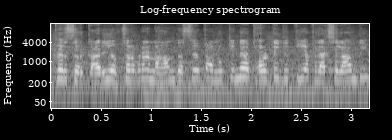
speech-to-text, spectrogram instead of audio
ਫਿਰ ਸਰਕਾਰੀ ਅਫਸਰ ਆਪਣਾ ਨਾਮ ਦੱਸੇ ਤੁਹਾਨੂੰ ਕਿੰਨੇ ਅਥਾਰਟੀ ਦਿੱਤੀ ਹੈ ਫਲੈਕਸ ਲਾਉਣ ਦੀ?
